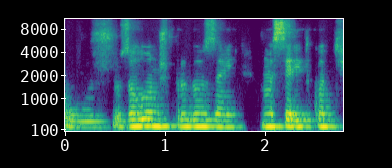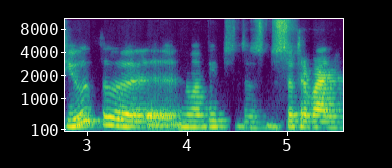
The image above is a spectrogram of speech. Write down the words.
os, os, alunos produzem uma série de conteúdo no âmbito do, do seu trabalho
